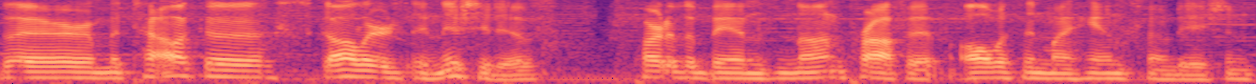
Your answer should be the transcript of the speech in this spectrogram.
their Metallica Scholars Initiative, part of the band's nonprofit All Within My Hands Foundation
